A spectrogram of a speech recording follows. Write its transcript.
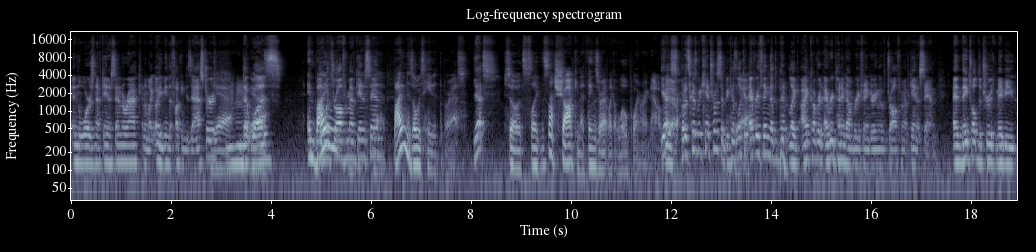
in the wars in Afghanistan and Iraq. And I'm like, oh, you mean the fucking disaster Yeah. Mhm. that Yeah. was And the Biden, withdrawal from Afghanistan? yeah, Biden has always hated the brass. Yes. So it's like it's not shocking that things are at like a low point right now. Yes, Yeah. but it's because we can't trust it. Because look at everything that the pen, like I covered every Pentagon briefing during the withdrawal from Afghanistan, and they told the truth maybe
